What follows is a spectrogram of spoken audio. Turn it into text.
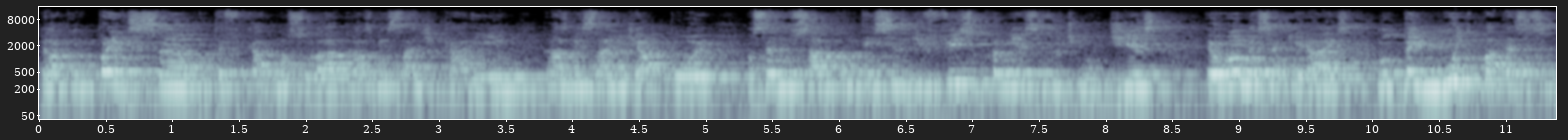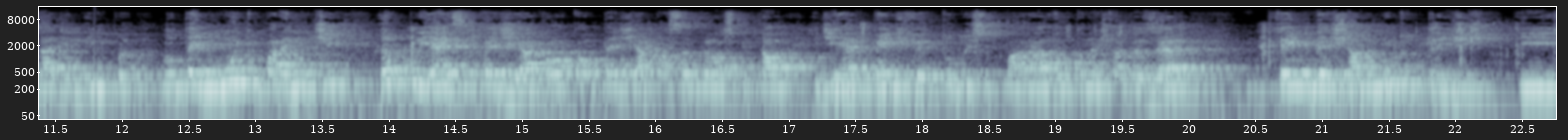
pela compreensão, por ter ficado do nosso lado, pelas mensagens de carinho, pelas mensagens de apoio. Vocês não sabem como tem sido difícil para mim esses últimos dias. Eu amo esse Aquiraz, lutei muito para ter essa cidade limpa, lutei muito para a gente ampliar esse TGA, colocar o TGA passando pelo hospital e de repente ver tudo isso parado, voltando à estaca zero, tem me deixado muito triste. E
